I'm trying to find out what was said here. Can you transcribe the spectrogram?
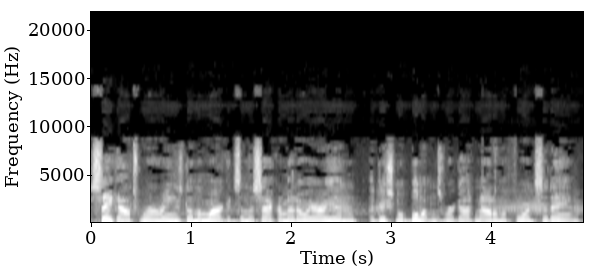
Stakeouts were arranged on the markets in the Sacramento area, and additional bulletins were gotten out on the Ford sedan.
